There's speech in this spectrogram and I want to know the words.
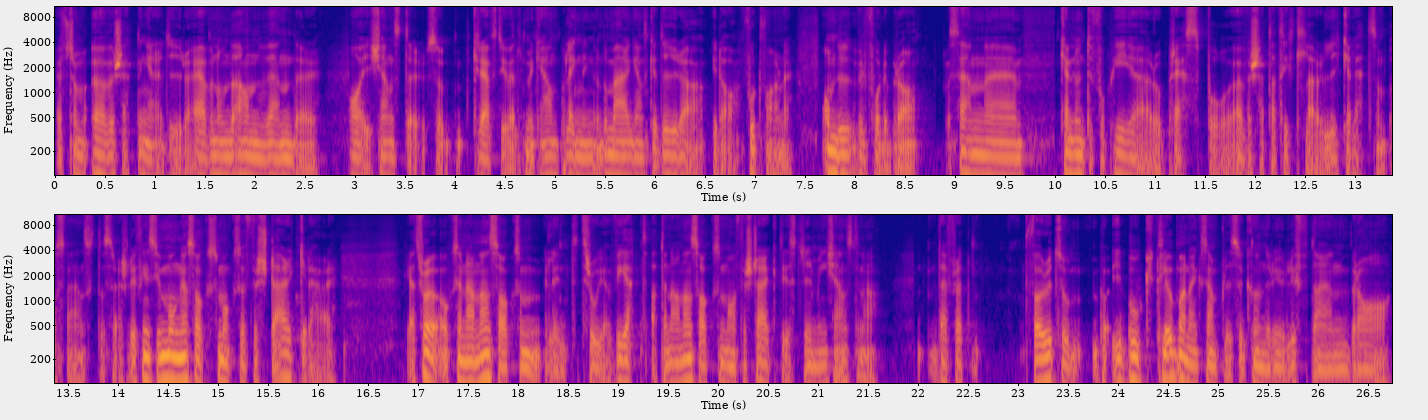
Eftersom översättningar är dyra. Även om du använder AI-tjänster så krävs det ju väldigt mycket handpåläggning. Och de är ganska dyra idag fortfarande. Om du vill få det bra. Sen... Eh, kan du inte få PR och press på att översätta titlar lika lätt som på svenskt. Och så, där. så det finns ju många saker som också förstärker det här. Jag tror också en annan sak som, eller inte tror jag, vet att en annan sak som har förstärkt är streamingtjänsterna. Därför att förut så, i bokklubbarna exempelvis, så kunde du ju lyfta en bra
